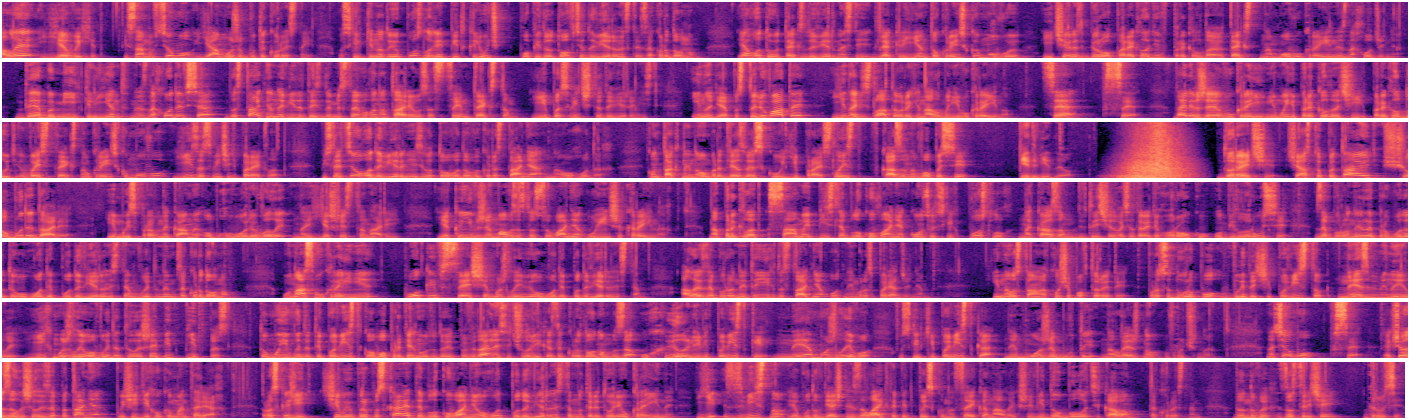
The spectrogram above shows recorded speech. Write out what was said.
Але є вихід, і саме в цьому я можу бути корисний, оскільки надаю послуги під ключ по підготовці довіреностей за кордоном. Я готую текст довіреності для клієнта українською мовою і через бюро перекладів перекладаю текст на мову країни знаходження. Де би мій клієнт не знаходився, достатньо навідатись до місцевого нотаріуса з цим текстом і посвідчити довіреність. Іноді апостилювати і надіслати оригінал мені в Україну. Це все. Далі вже в Україні мої перекладачі перекладуть весь текст на українську мову і засвідчать переклад. Після цього довіреність готова до використання на угодах. Контактний номер для зв'язку і прайс-лист вказано в описі під відео. До речі, часто питають, що буде далі. І ми з правниками обговорювали найгірший сценарій, який вже мав застосування у інших країнах. Наприклад, саме після блокування консульських послуг наказом 2023 року у Білорусі заборонили проводити угоди по довіреностям, виданим за кордоном. У нас в Україні поки все ще можливі угоди по довіреностям, але заборонити їх достатньо одним розпорядженням. І наостанок хочу повторити: процедуру по видачі повісток не змінили. Їх можливо видати лише під підпис. Тому і видати повістку або притягнути до відповідальності чоловіка за кордоном за ухилення від повістки неможливо, оскільки повістка не може бути належно врученою. На цьому все. Якщо залишились запитання, пишіть їх у коментарях. Розкажіть, чи ви припускаєте блокування угод по довіреностям на території України? І, звісно, я буду вдячний за лайк та підписку на цей канал, якщо відео було цікавим та корисним. До нових зустрічей, друзі!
